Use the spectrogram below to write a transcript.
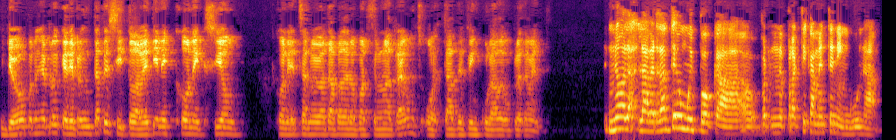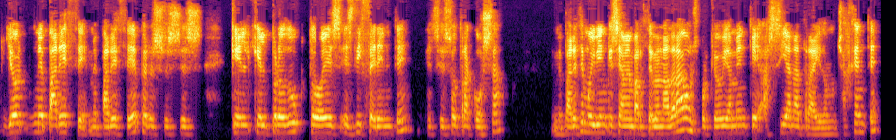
Yo, por ejemplo, quería preguntarte si todavía tienes conexión con esta nueva etapa de los Barcelona Dragons o estás desvinculado completamente. No, la, verdad tengo muy poca, prácticamente ninguna. Yo me parece, me parece, pero es, que, el, que el producto es, es diferente, es, es otra cosa. Me parece muy bien que se llamen Barcelona Dragons, porque obviamente así han atraído mucha gente,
